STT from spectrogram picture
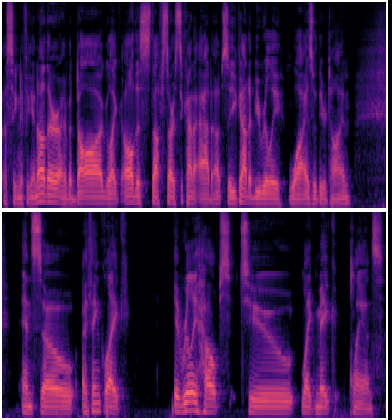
a significant other, I have a dog, like all this stuff starts to kind of add up. So you got to be really wise with your time. And so I think like it really helps to like make plans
